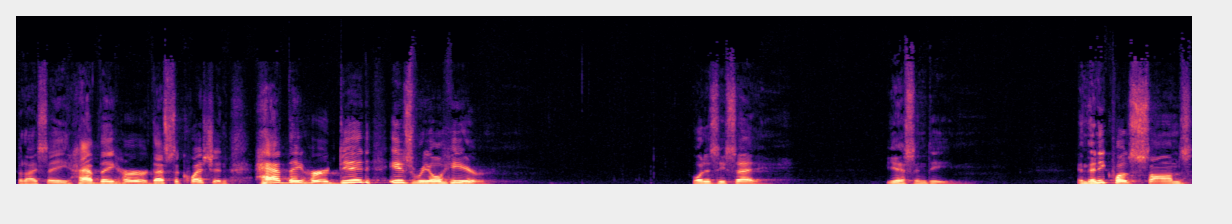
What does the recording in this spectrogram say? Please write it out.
But I say, have they heard? That's the question. Have they heard? Did Israel hear? What does he say? Yes, indeed. And then he quotes Psalms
